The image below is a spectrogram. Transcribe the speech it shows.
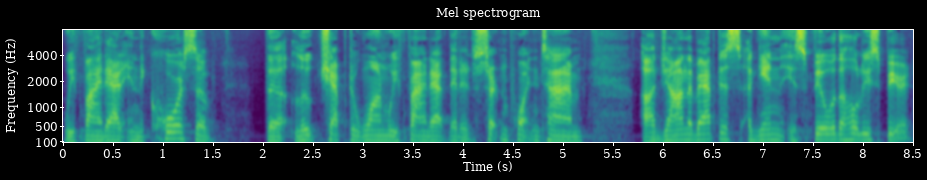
we find out in the course of the Luke chapter 1, we find out that at a certain point in time, uh, John the Baptist, again, is filled with the Holy Spirit,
